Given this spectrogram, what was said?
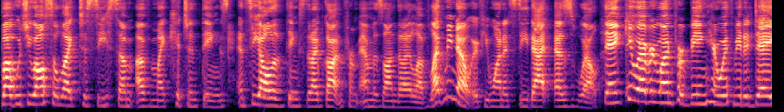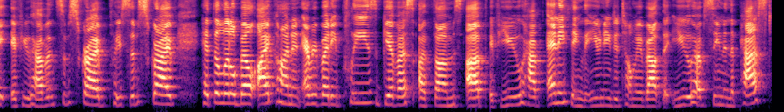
But would you also like to see some of my kitchen things and see all of the things that I've gotten from Amazon that I love? Let me know if you want to see that as well. Thank you everyone for being here with me today. If you haven't subscribed, please subscribe subscribe, hit the little bell icon, and everybody please give us a thumbs up. If you have anything that you need to tell me about that you have seen in the past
